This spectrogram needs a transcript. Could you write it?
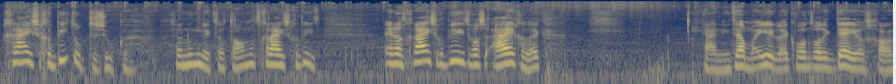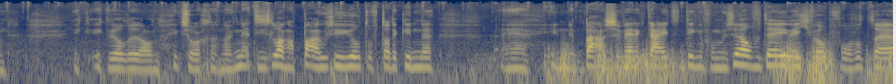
grijze gebied op te zoeken. Zo noemde ik dat dan, het grijze gebied. En dat grijze gebied was eigenlijk, ja, niet helemaal eerlijk. Want wat ik deed was gewoon, ik, ik wilde dan, ik zorgde dat ik net iets langer pauze hield. Of dat ik in de, in de basiswerktijd dingen voor mezelf deed. Weet je wel, bijvoorbeeld uh,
